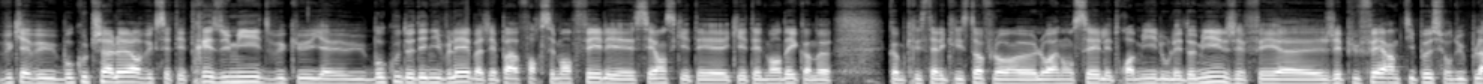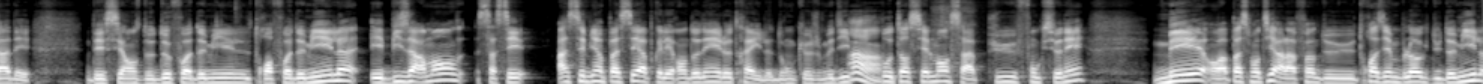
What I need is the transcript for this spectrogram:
vu qu'il y avait eu beaucoup de chaleur, vu que c'était très humide, vu qu'il y avait eu beaucoup de dénivelé, bah, j'ai pas forcément fait les séances qui étaient, qui étaient demandées, comme, comme Christelle et Christophe l'ont annoncé, les 3000 ou les 2000. J'ai fait, j'ai pu faire un petit peu sur du plat des, des séances de 2 x 2000, 3 x 2000, et bizarrement, ça s'est assez bien passé après les randonnées et le trail. Donc je me dis Ah. potentiellement ça a pu fonctionner. Mais on va pas se mentir, à la fin du troisième bloc du 2000,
